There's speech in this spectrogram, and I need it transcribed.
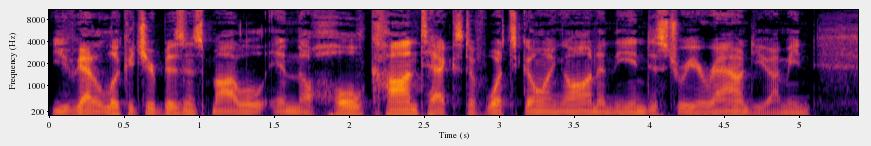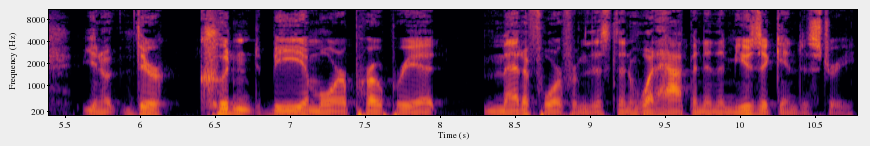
you've got to look at your business model in the whole context of what's going on in the industry around you. I mean, you know, there couldn't be a more appropriate metaphor from this than what happened in the music industry.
